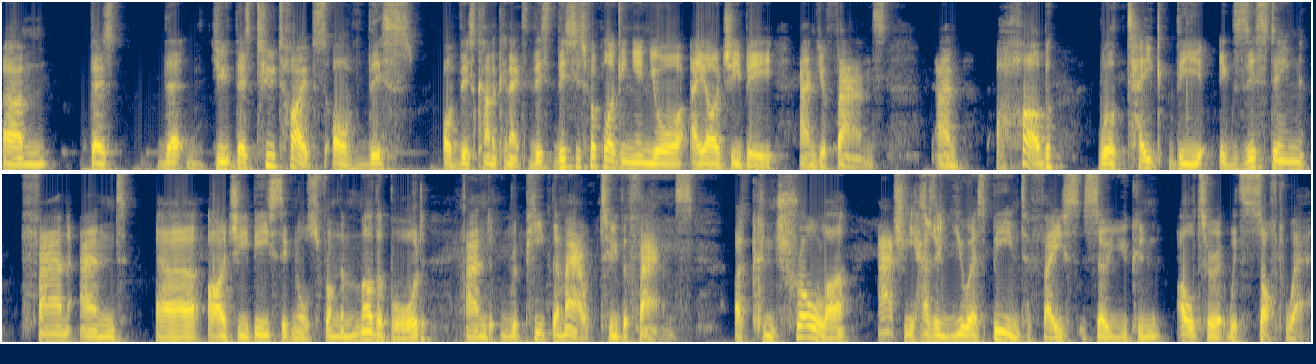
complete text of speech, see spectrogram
um, there's there, you, there's two types of this of this kind of connector. This this is for plugging in your ARGB and your fans, and a hub will take the existing fan and uh, RGB signals from the motherboard and repeat them out to the fans. A controller actually has a USB interface, so you can alter it with software.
